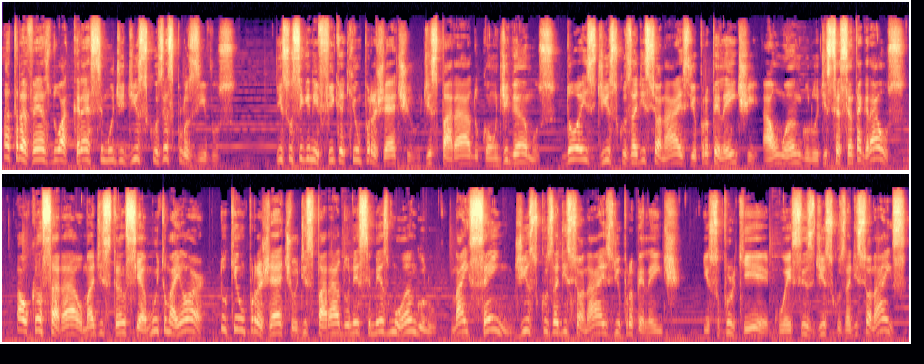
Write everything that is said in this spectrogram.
através do acréscimo de discos explosivos. Isso significa que um projétil disparado com, digamos, dois discos adicionais de propelente a um ângulo de 60 graus alcançará uma distância muito maior do que um projétil disparado nesse mesmo ângulo, mais 100 discos adicionais de propelente. Isso porque, com esses discos adicionais,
